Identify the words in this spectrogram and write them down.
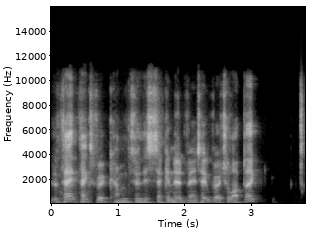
th- thanks for coming to this second Advantech virtual update.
